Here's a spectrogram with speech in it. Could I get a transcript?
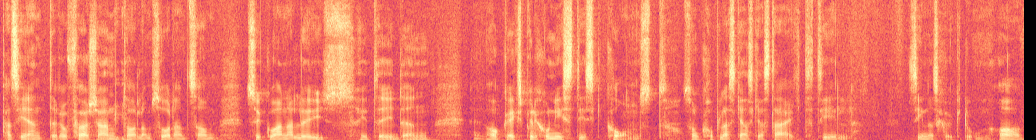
patienter och för samtal om sådant som psykoanalys i tiden och expressionistisk konst som kopplas ganska starkt till sinnessjukdom av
